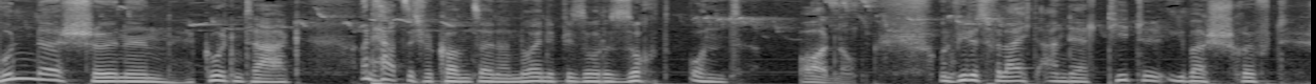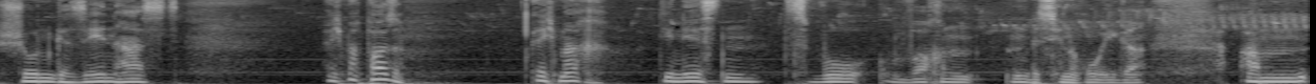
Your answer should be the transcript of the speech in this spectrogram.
wunderschönen guten Tag und herzlich willkommen zu einer neuen Episode Sucht und Ordnung. Und wie du es vielleicht an der Titelüberschrift schon gesehen hast, ich mache Pause. Ich mache die nächsten zwei Wochen ein bisschen ruhiger. Ähm,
